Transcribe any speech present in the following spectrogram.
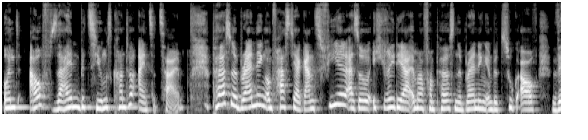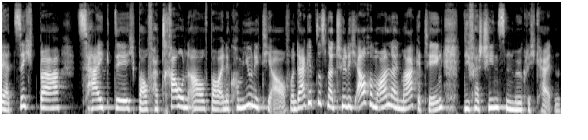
und auf sein Beziehungskonto einzuzahlen. Personal Branding umfasst ja ganz viel. Also ich rede ja immer vom Personal Branding in Bezug auf Wert sichtbar, zeig dich, bau Vertrauen auf, bau eine Community auf. Und da gibt es natürlich auch im Online-Marketing die verschiedensten Möglichkeiten.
